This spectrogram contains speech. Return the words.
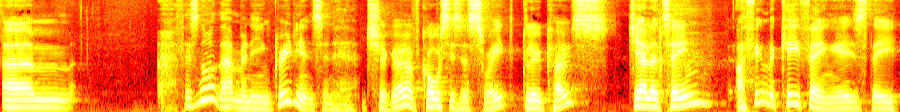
um, there's not that many ingredients in here. Sugar, of course, is a sweet. Glucose, gelatin. I think the key thing is the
